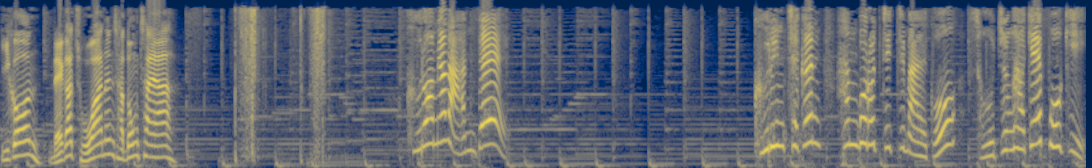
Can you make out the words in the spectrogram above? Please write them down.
이건 내가 좋아하는 자동차야. 그러면 안 돼. 그림책은 함부로 찢지 말고 소중하게 보기.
